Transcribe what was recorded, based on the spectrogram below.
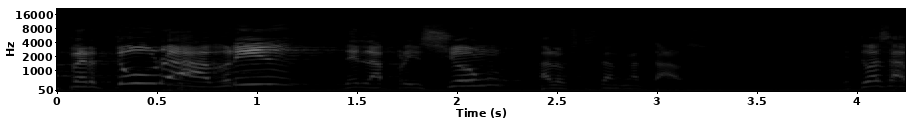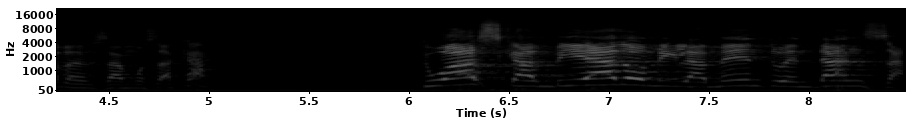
Apertura, abrir de la prisión a los que están atados. Entonces avanzamos acá. Tú has cambiado mi lamento en danza.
